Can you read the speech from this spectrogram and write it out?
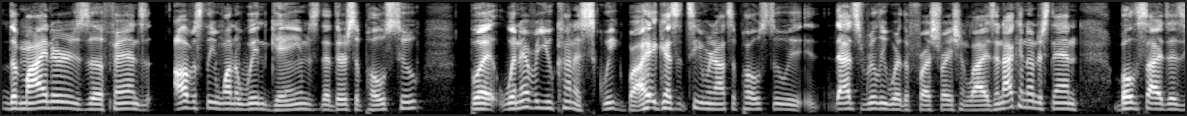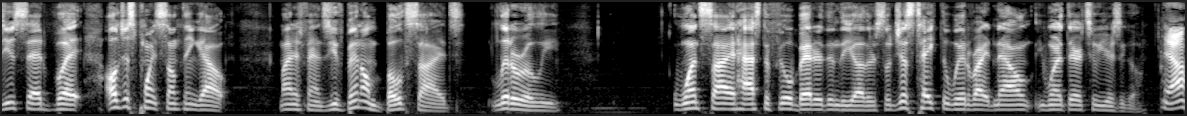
the Miners uh, fans obviously want to win games that they're supposed to. But whenever you kind of squeak by against a team you're not supposed to, it, that's really where the frustration lies. And I can understand both sides, as you said, but I'll just point something out. Miners fans, you've been on both sides, literally. One side has to feel better than the other. So just take the win right now. You weren't there two years ago. Yeah,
